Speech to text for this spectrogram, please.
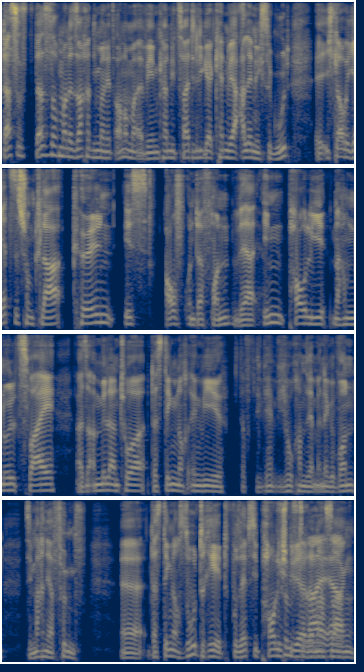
das ist, das ist auch mal eine Sache, die man jetzt auch nochmal erwähnen kann. Die zweite Liga kennen wir alle nicht so gut. Äh, Ich glaube, jetzt ist schon klar, Köln ist auf und davon. Wer in Pauli nach dem 0-2, also am Millantor, das Ding noch irgendwie, wie, hoch haben sie am Ende gewonnen? Sie machen ja fünf. Äh, Das Ding noch so dreht, wo selbst die Pauli-Spieler 5-3, danach ja. sagen,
